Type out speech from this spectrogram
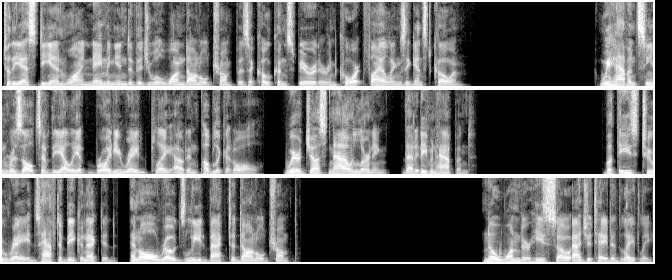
to the SDNY naming individual one Donald Trump as a co-conspirator in court filings against Cohen. We haven't seen results of the Elliot Broidy raid play out in public at all, we're just now learning that it even happened. But these two raids have to be connected, and all roads lead back to Donald Trump. No wonder he's so agitated lately.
